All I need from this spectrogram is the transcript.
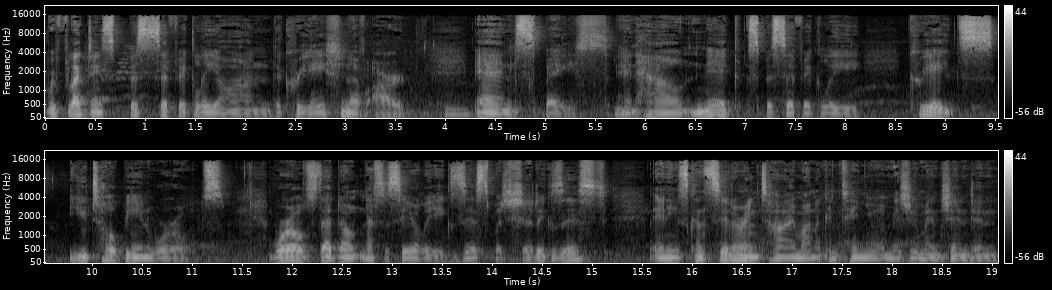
reflecting specifically on the creation of art mm. and space mm. and how nick specifically creates utopian worlds worlds that don't necessarily exist but should exist and he's considering time on a continuum, as you mentioned, and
